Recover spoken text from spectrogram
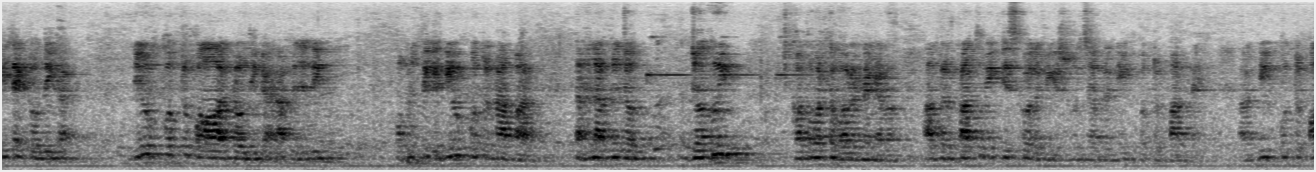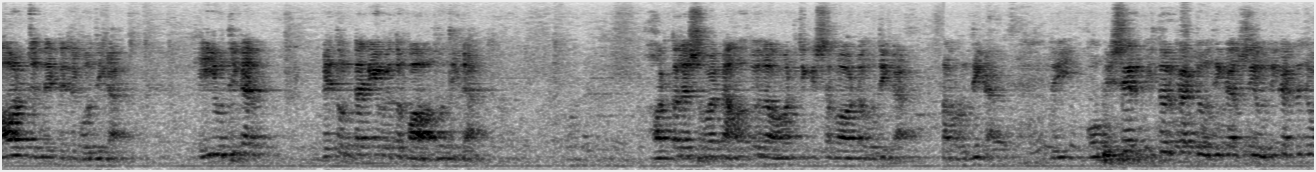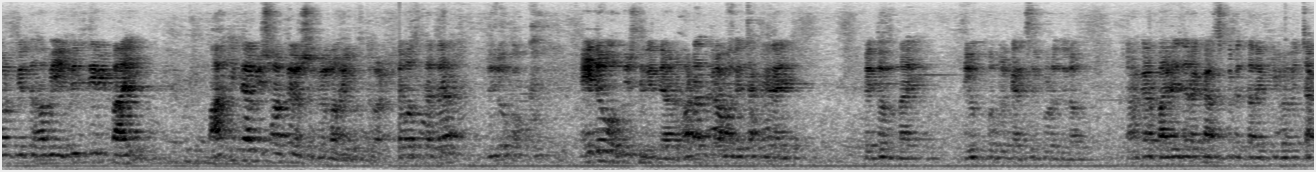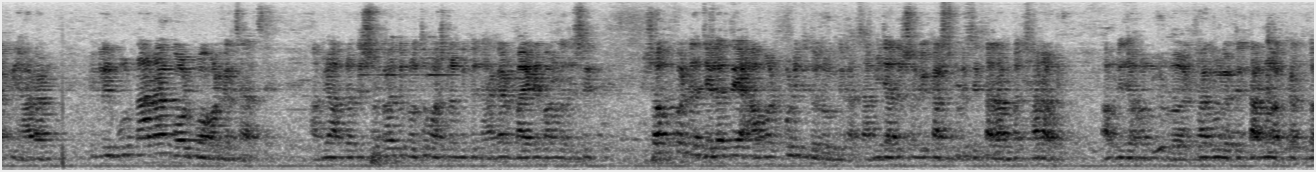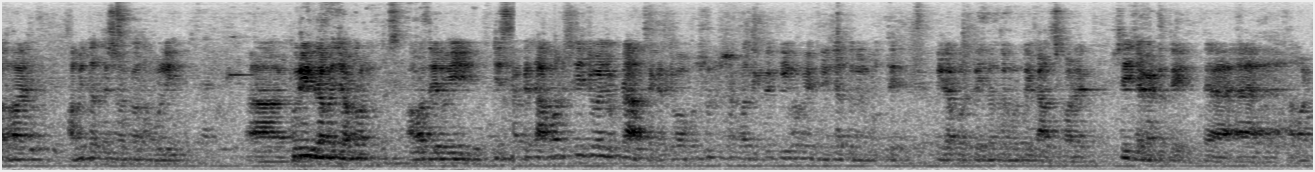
এটা একটা অধিকার। নিয়োগপত্র পাওয়া একটা অধিকার। আপনি যদি অফিস থেকে নিয়োগপত্র না পান, তাহলে আপনি যতই কথাবার্তা বলেন না কেন, আপনার প্রাথমিক ডিসকোয়ালিফিকেশন হচ্ছে আপনার নিয়োগপত্র পান নাই। আর নিয়োগপত্র পাওয়ার জন্য এটা একটা অধিকার। এই অধিকার, বেতনটা নিয়মিত পাওয়া অধিকার। হরতালের সময় আমি আহত হলে আমার চিকিৎসা পাওয়াটা অধিকার অধিকার। এই অফিসের ভিতরকার যে অধিকার, সেই অধিকারটা যেমন পেতে হবে এগুলি যদি পাই। বাকিটা আমি সরকারের সঙ্গে লড়াই করতে পারি ব্যবস্থাটা দুই রকম এইটাও অফিস থেকে দেওয়া। হঠাৎ করে আমাদের চাকরি নেয় বেতন নাই, নিয়োগপত্র ক্যান্সেল করে দিল। ঢাকার বাইরে যারা কাজ করে, তারা কীভাবে চাকরি হারান? এগুলির নানা গল্প আমার কাছে আছে। আমি আপনাদের সঙ্গে হয়তো প্রথম আসলাম, কিন্তু ঢাকার বাইরে বাংলাদেশের সব কয়টা জেলাতে আমার পরিচিত লোকদের আছে। আমি যাদের সঙ্গে কাজ করেছি, তারা আপনার ছাড়াও। আপনি যখন ঠাকুরগাঁতে তানু আক্রান্ত হয়, আমি তাদের সঙ্গে কুড়িগ্রামে যখন আমাদের ওই আমার সেই যোগাযোগটা আছে কাছে অবসর সাংবাদিকরা কীভাবে নির্যাতনের মধ্যে, নিরাপত্তাহীনতার মধ্যে কাজ করেন সেই জায়গাটাতে আমার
